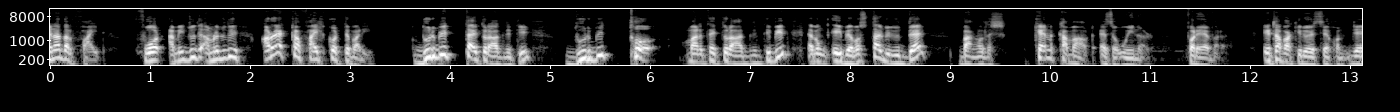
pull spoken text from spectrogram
another fight for আমি যদি, আমরা যদি আরও একটা ফাইট করতে পারি, দুর্বৃত্তায়িত রাজনীতি, দুর্বৃত্ত মানে তাইত রাজনীতিবিদ এবং এই ব্যবস্থার বিরুদ্ধে Bangladesh can come out as a winner forever এটা বাকি রয়েছে এখন যে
